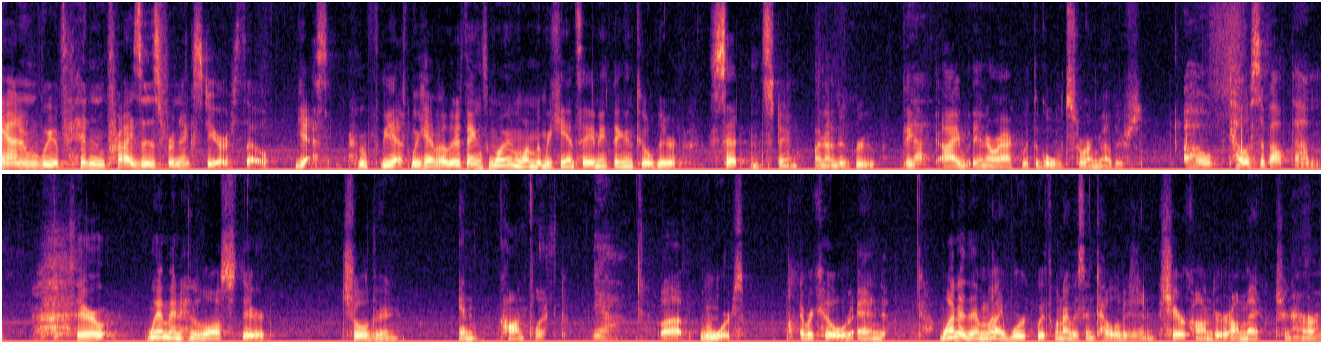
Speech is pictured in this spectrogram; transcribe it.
and we have hidden prizes for next year. So Yes. Yes, we have other things going on, but we can't say anything until they're set in stone. Another group. They, Yeah. I interact with the Gold Star Mothers. oh, tell us about them. They're women who lost their children in conflict, Yeah. uh, wars that were killed. And one of them I worked with when I was in television, Cher Condor, I'll mention her.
